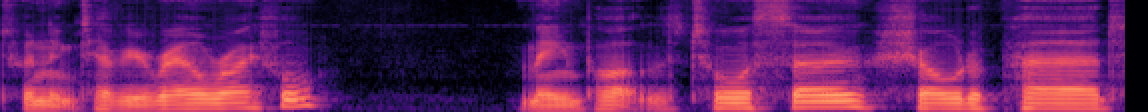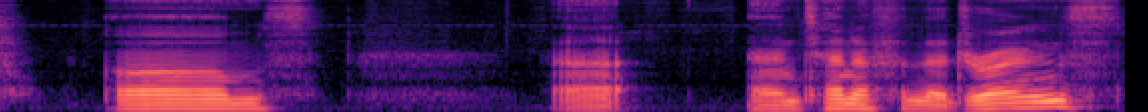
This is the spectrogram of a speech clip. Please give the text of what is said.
twin-linked heavy rail rifle, main part of the torso, shoulder pad, arms, uh, antenna for the drones,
